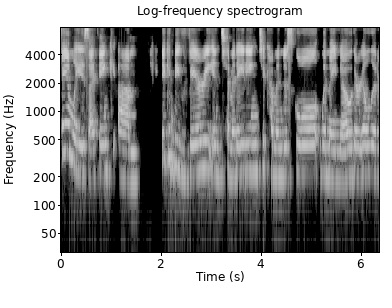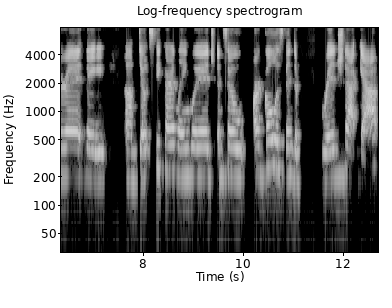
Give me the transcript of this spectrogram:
families, I think um, it can be very intimidating to come into school when they know they're illiterate, they um, don't speak our language. And so our goal has been to bridge that gap.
